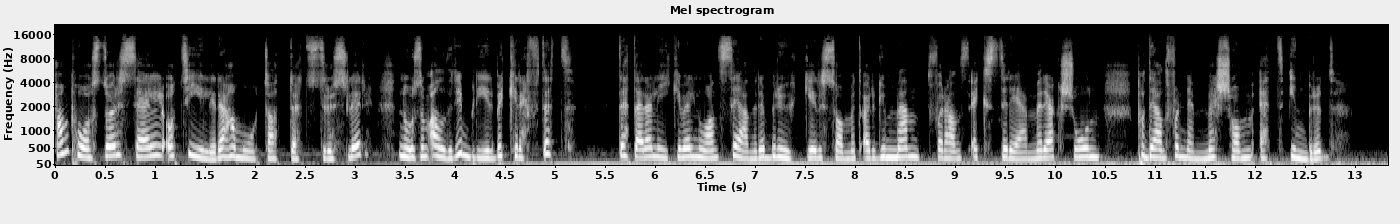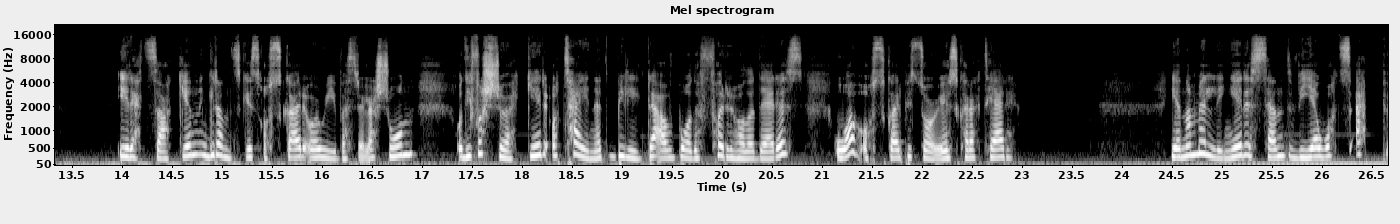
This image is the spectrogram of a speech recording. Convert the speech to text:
Han påstår selv å tidligere ha mottatt dødstrusler, noe som aldri blir bekreftet. Dette er allikevel noe han senere bruker som et argument for hans ekstreme reaksjon på det han fornemmer som et innbrudd. I rettssaken granskes Oscar og Rivas relasjon, og de forsøker å tegne et bilde av både forholdet deres og av Oscar Pistorius' karakter. Gjennom meldinger sendt via WhatsApp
